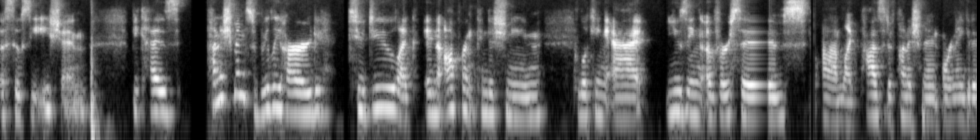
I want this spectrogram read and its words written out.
association because punishment's really hard to do like in operant conditioning looking at using aversives um, like positive punishment or negative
